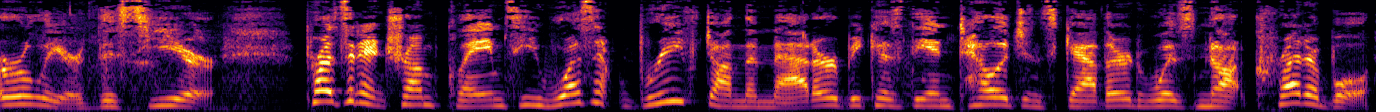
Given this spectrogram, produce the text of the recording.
earlier this year. President Trump claims he wasn't briefed on the matter because the intelligence gathered was not credible.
